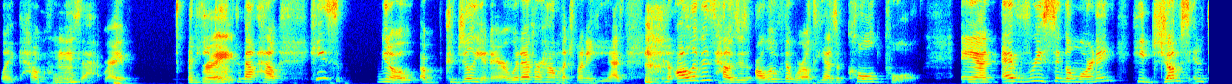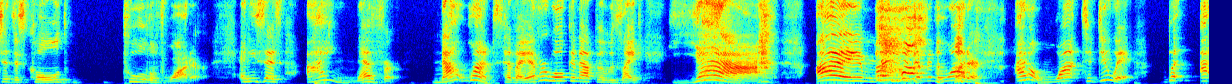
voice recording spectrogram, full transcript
like how cool mm-hmm. is that, right? And he right? talked about how he's you know, a cajillionaire, whatever, how much money he has. In all of his houses all over the world, he has a cold pool. And every single morning, he jumps into this cold pool of water. And he says, I never, not once have I ever woken up and was like, yeah, I am ready to jump in the water. I don't want to do it. But I,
